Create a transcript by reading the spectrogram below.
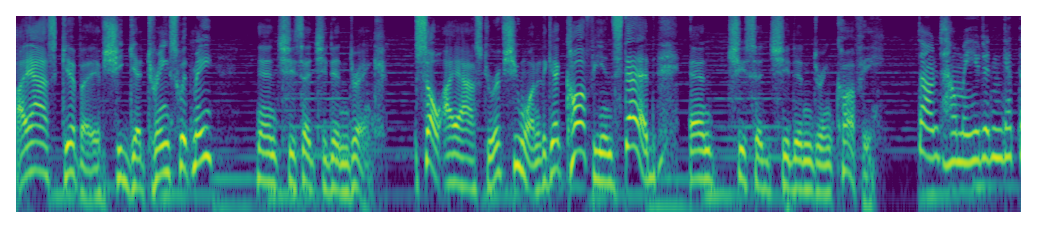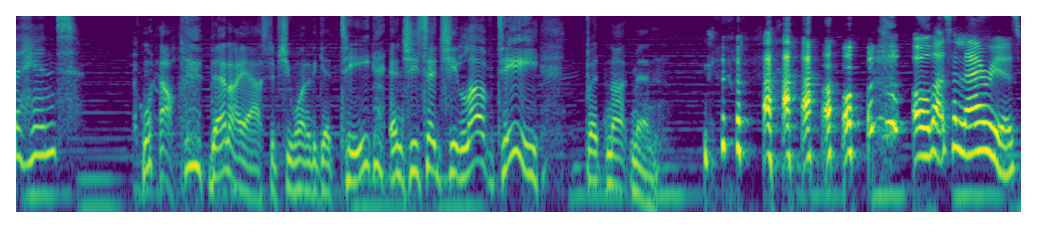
I asked Giva if she'd get drinks with me, and she said she didn't drink. So I asked her if she wanted to get coffee instead, and she said she didn't drink coffee. Don't tell me you didn't get the hint. Well, then I asked if she wanted to get tea, and she said she loved tea, but not men. oh, that's hilarious.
